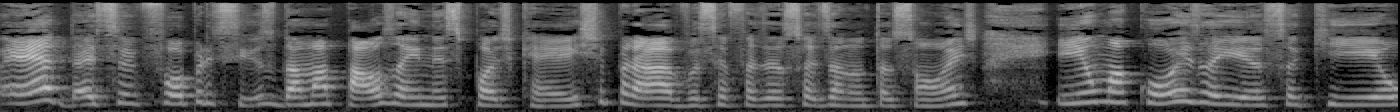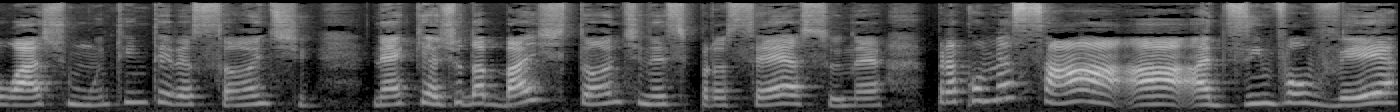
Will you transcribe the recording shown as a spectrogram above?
É, se for preciso, dá uma pausa aí nesse podcast para você fazer as suas anotações. E uma coisa, isso que eu acho muito interessante, né, que ajuda bastante nesse processo, né, para começar a, a desenvolver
